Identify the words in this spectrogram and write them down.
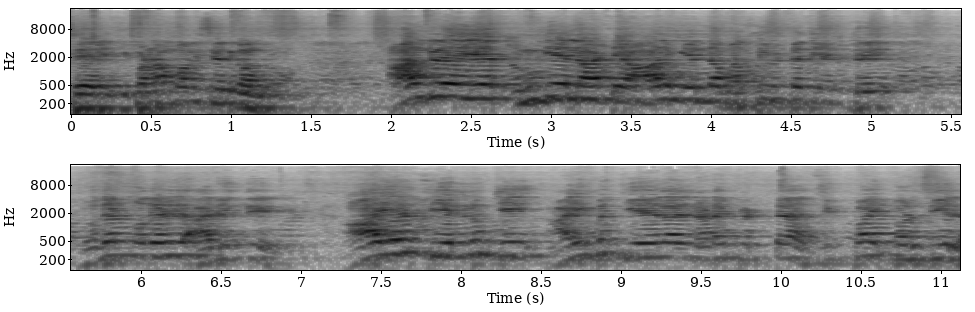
சரி இப்போ நம்ம விஷயத்துக்கு வந்துடுவோம் ஆங்கிலேயர் இந்திய நாட்டை ஆளும் என்ன வந்துவிட்டது என்று முதன் முதலில் அறிந்து ஆயிரத்தி எண்ணூத்தி ஐம்பத்தி ஏழில் நடைபெற்ற சிப்பாய் புரட்சியில்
